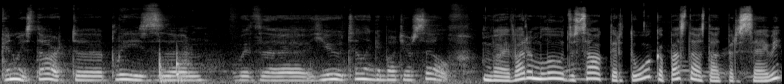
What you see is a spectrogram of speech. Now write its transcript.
Can we start, uh, please, um, with uh, you telling about yourself? Vai varam lūdzu sākt ar to, ka pastāstāt par sevi,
